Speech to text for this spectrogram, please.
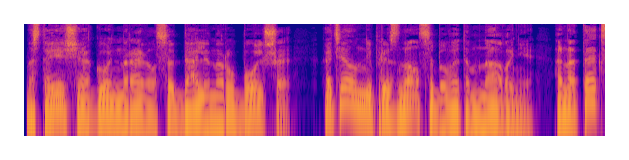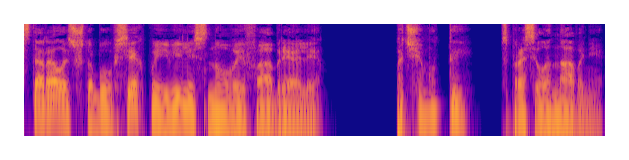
Настоящий огонь нравился Далинору больше — хотя он не признался бы в этом Наване. Она так старалась, чтобы у всех появились новые фабриали. «Почему ты?» — спросила Навани.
